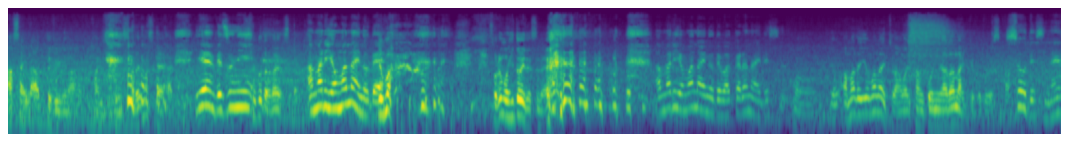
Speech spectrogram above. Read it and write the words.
浅いなっていうふうな感じされますかやはり？いや別にそういうことはないですか？あまり読まないので。それもひどいですね。あまり読まないのでわからないです、うん、あまり読まないとあまり参考にならないということですか？そうですね。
